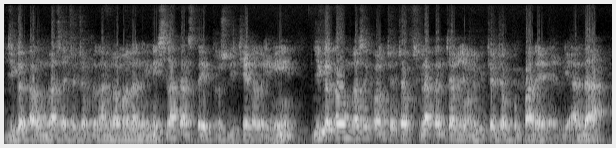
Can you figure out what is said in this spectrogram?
Jika kamu merasa cocok dengan ramalan ini silahkan stay terus di channel ini. Jika kamu merasa kurang cocok silahkan cari yang lebih cocok kepada energi anda.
